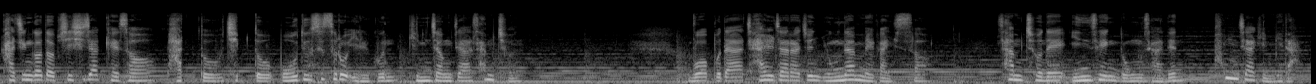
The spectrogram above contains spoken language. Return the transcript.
가진 것 없이 시작해서 밭도 집도 모두 스스로 일군 김정자 삼촌. 무엇보다 잘 자라준 육남매가 있어 삼촌의 인생 농사는 풍작입니다.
